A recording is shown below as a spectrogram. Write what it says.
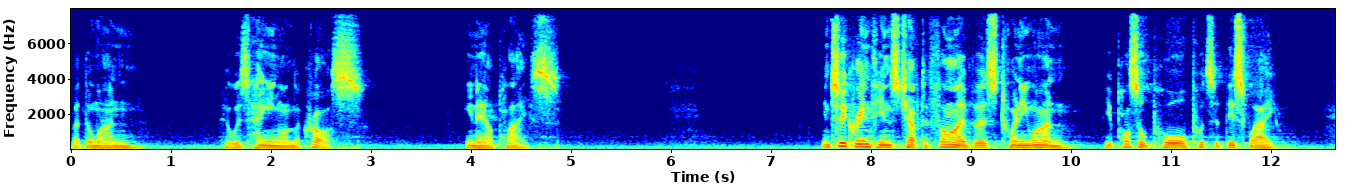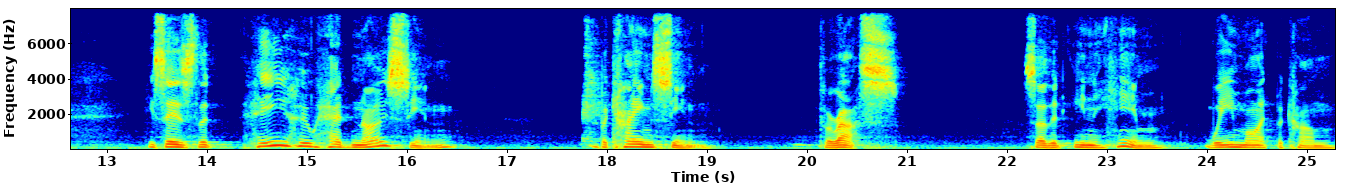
but the one who was hanging on the cross in our place. In 2 Corinthians chapter 5 verse 21, the apostle Paul puts it this way. He says that he who had no sin became sin for us so that in him we might become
